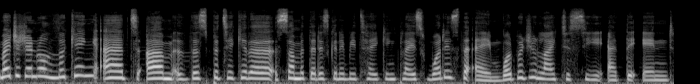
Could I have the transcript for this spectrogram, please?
Major General, looking at um, this particular summit that is going to be taking place, what is the aim? What would you like to see at the end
